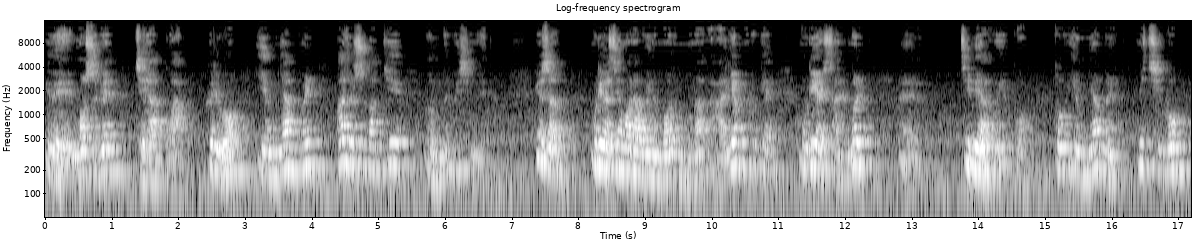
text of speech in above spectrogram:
그 모습의 제약과 그리고 영향을 받을 수밖에 없는 것입니다. 그래서 우리가 생활하고 있는 모든 문화가 알게 모르게 우리의 삶을 지배하고 있고 또 영향을 미치고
